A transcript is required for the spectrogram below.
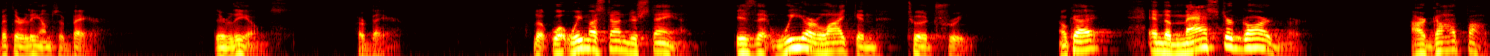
But their limbs are bare. Their limbs are bare. Look, what we must understand is that we are likened to a tree. Okay? And the master gardener, our Godfather,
